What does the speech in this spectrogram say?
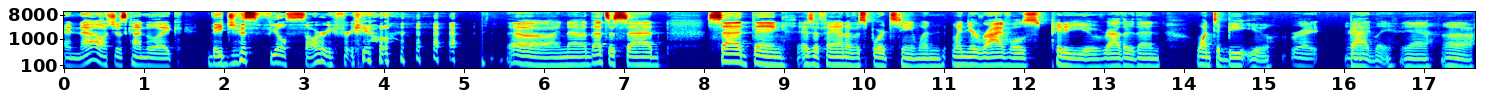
And now it's just kind of like they just feel sorry for you. Oh, I know. That's a sad sad thing as a fan of a sports team when when your rivals pity you rather than want to beat you right. right. badly. Yeah. Ugh.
